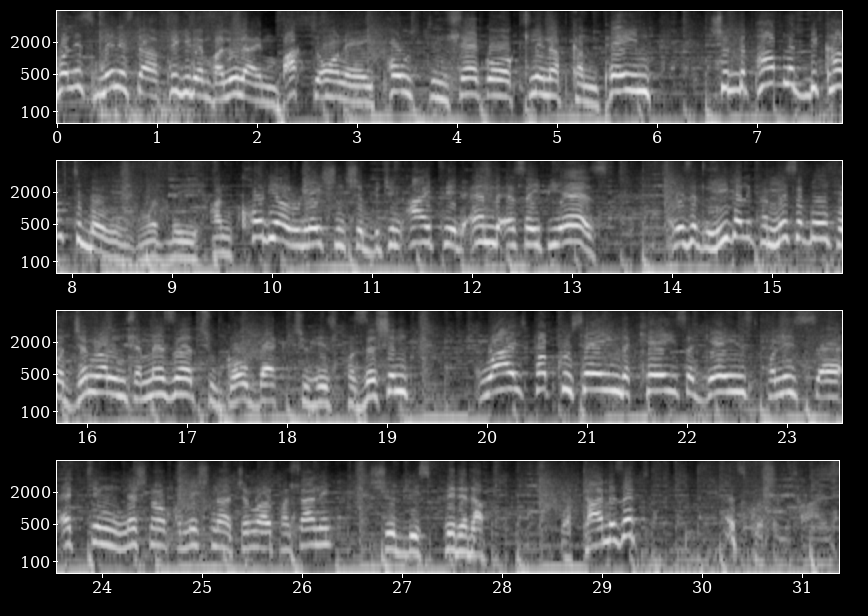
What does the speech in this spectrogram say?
Police Minister Fikile Mbalula embarked on a post-Nhleko cleanup campaign? Should the public be comfortable with the uncordial relationship between IPID and SAPS? Is it legally permissible for General Ntlemeza to go back to his position? Why is POPCRU saying the case against Police uh, Acting National Commissioner General Phahlane should be speeded up? What time is it? It's question time.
